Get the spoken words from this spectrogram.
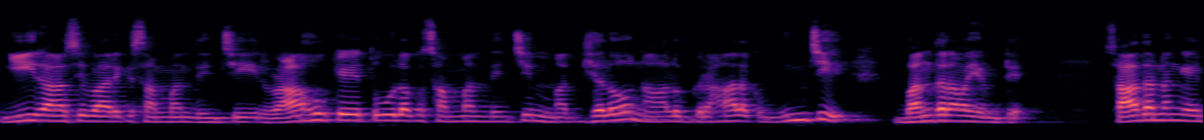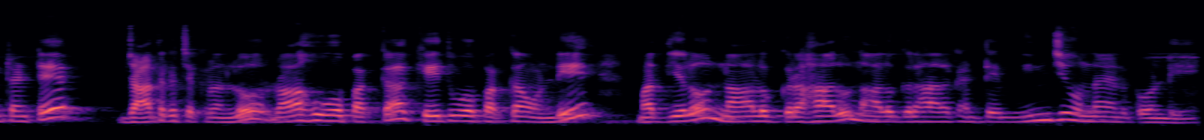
ఈ రాశి వారికి సంబంధించి రాహుకేతువులకు సంబంధించి మధ్యలో నాలుగు గ్రహాలకు మించి బంధనమై ఉంటే సాధారణంగా ఏంటంటే జాతక చక్రంలో రాహు ఓ పక్క కేతు ఓ పక్క ఉండి మధ్యలో నాలుగు గ్రహాలు నాలుగు గ్రహాల కంటే మించి ఉన్నాయనుకోండి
